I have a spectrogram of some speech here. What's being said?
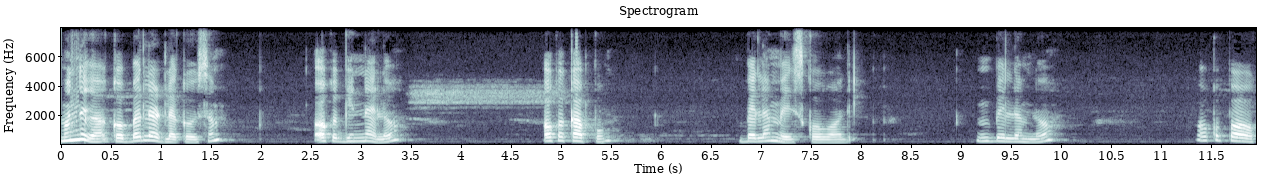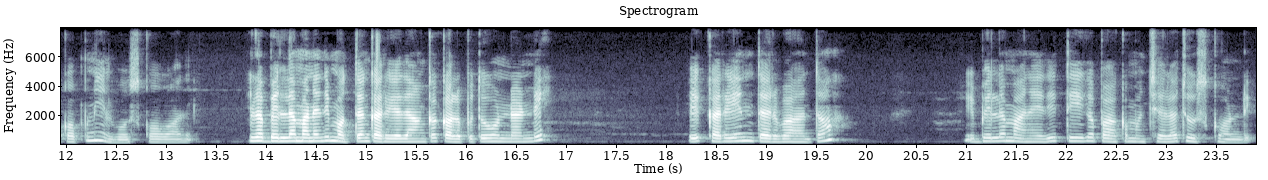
ముందుగా కొబ్బరి లడ్ల కోసం ఒక గిన్నెలో ఒక కప్పు బెల్లం వేసుకోవాలి. బెల్లంలో ఒక పావు కప్పు నీళ్ళు పోసుకోవాలి. ఇలా బెల్లం అనేది మొత్తం కరిగేదాకా కలుపుతూ ఉండండి. ఇది కరిగిన తర్వాత ఈ బెల్లం అనేది తీగ పాకం వచ్చేలా చూసుకోండి.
